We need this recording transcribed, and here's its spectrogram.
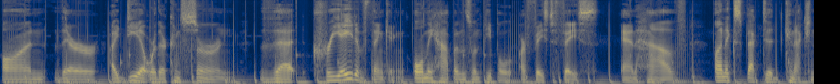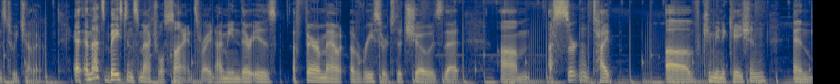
on their idea or their concern that creative thinking only happens when people are face to face and have unexpected connections to each other. And, and, that's based in some actual science, right? I mean, there is a fair amount of research that shows that um, a certain type of communication and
